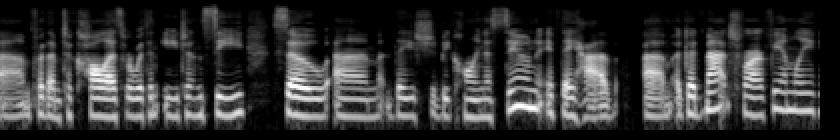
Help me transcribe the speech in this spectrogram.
um for them to call us. We're with an agency so um they should be calling us soon if they have um, a good match for our family.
